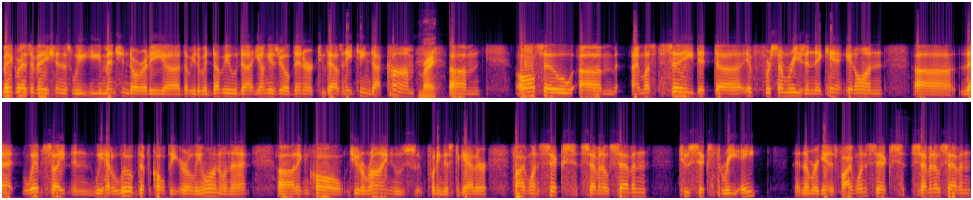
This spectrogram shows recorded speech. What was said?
make reservations, we you mentioned already uh, www.youngisraeldinner2018.com. Right. Um, also, um, I must say that uh, if for some reason they can't get on uh, that website, and we had a little difficulty early on on that. Uh, they can call Judah Ryan, who's putting this together, 516 707 2638. That number again is 516-707-2638.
